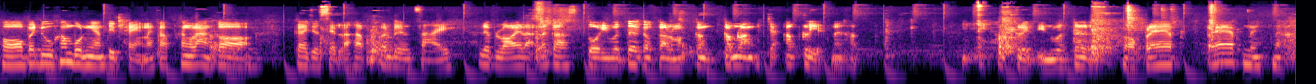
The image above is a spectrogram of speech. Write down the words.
พอไปดูข้างบนงานติดแผงนะครับ ข้างล่างก็ใกล้จะเสร็จแล้วครับ ก็เดินสายเรียบร้อยล้วแล้วก็ตัวอินเวอร์เตอร์กำลังกำลังจะอัปเกรดนะครับอัปเกรดอินเวอร์เตอร์รอแป๊บแป๊บหนึ่งนะครับ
